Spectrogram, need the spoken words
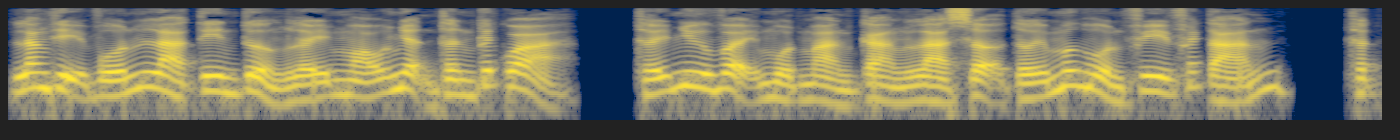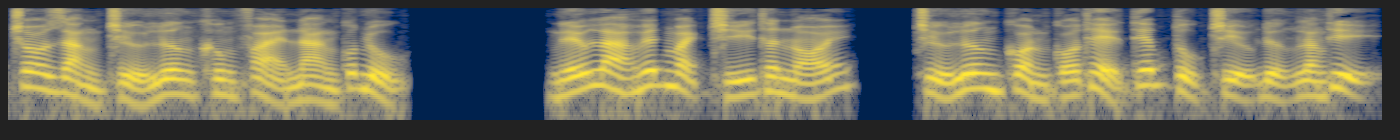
Lăng thị vốn là tin tưởng lấy máu nhận thân kết quả, thấy như vậy một màn càng là sợ tới mức hồn phi phách tán, thật cho rằng trừ lương không phải nàng cốt đủ. Nếu là huyết mạch trí thân nói, trừ lương còn có thể tiếp tục chịu đựng lăng thị,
